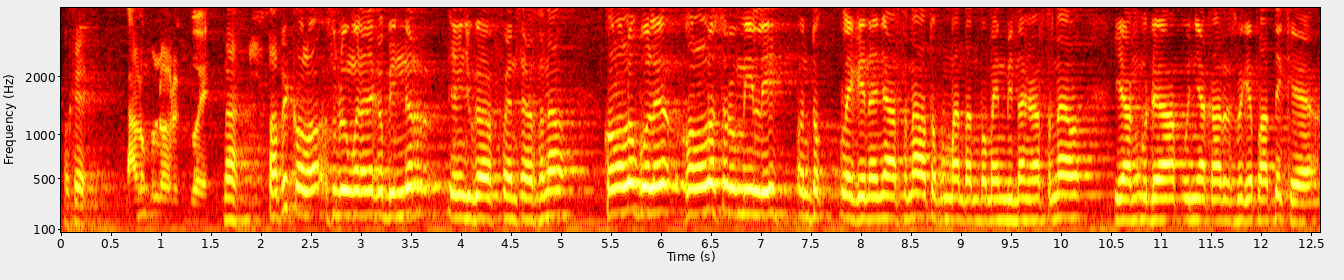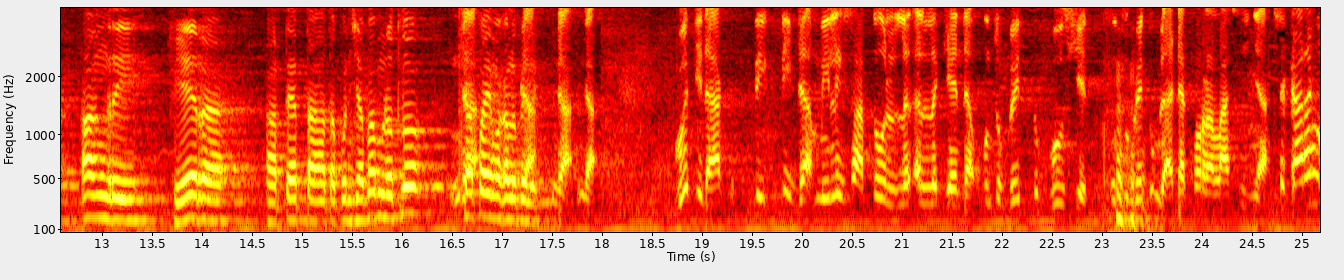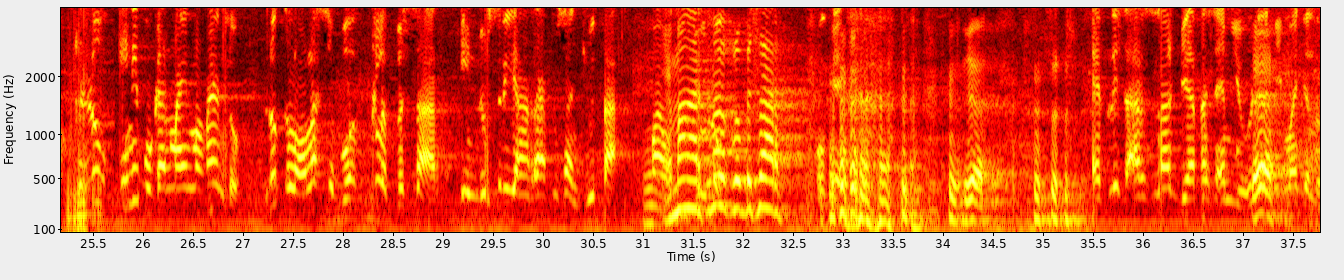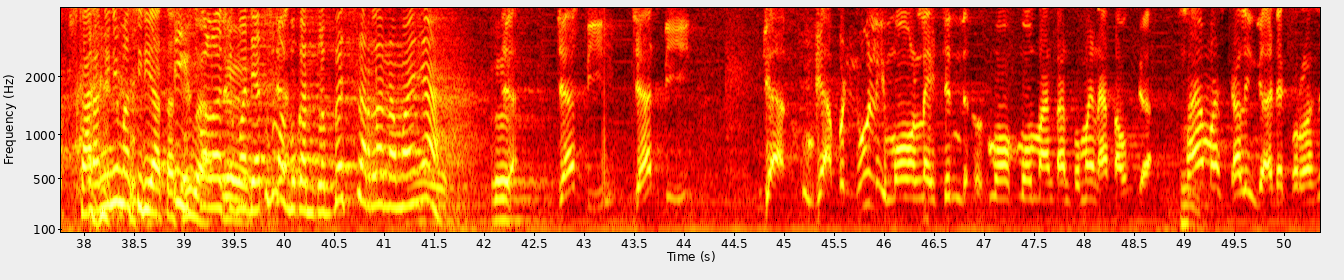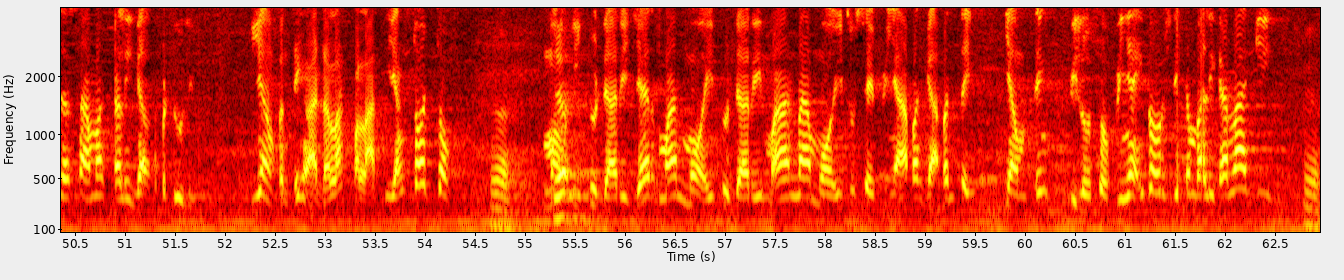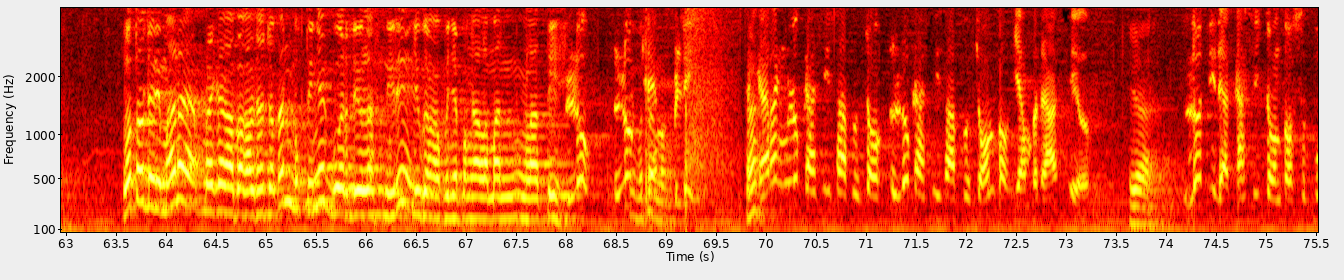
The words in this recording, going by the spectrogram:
Oke. Kalau menurut gue. Nah, tapi kalau sebelum gue nanya ke Binder yang juga fans Arsenal, kalau lo boleh, kalau lo suruh milih untuk legendanya Arsenal atau mantan pemain bintang Arsenal yang udah punya karir sebagai pelatih kayak Angri, Vieira, Arteta ataupun siapa menurut lo Enggak, siapa yang bakal lo pilih? Enggak, enggak, enggak. Gue tidak ti- tidak milih satu le- legenda. Untuk gue itu bullshit. Untuk gue itu nggak ada korelasinya. Sekarang lu ini bukan main-main loh. Lu kelola sebuah klub besar, industri yang ratusan juta. Mau Emang. Arsenal klub besar? Oke, Iya. at least Arsenal di atas MU Eh. udah lima aja loh. Sekarang ini masih di atas juga. kalau cuma di atas mah bukan klub besar lah namanya. Terus Ja- jadi jadi nggak nggak peduli mau legend mau, mau mantan pemain atau enggak sama sekali nggak ada korelasi sama sekali nggak peduli yang penting adalah pelatih yang cocok ya. mau Ya, itu dari Jerman mau itu dari mana mau itu CV-nya apa nggak penting yang penting filosofinya itu harus dikembalikan lagi ya. Lo tau dari mana mereka nggak bakal cocok kan? Buktinya Guardiola sendiri juga nggak punya pengalaman ngelatih. lu lu gambling sekarang lu kasih satu lu kasih satu contoh yang berhasil Ya. lu tidak kasih contoh 10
